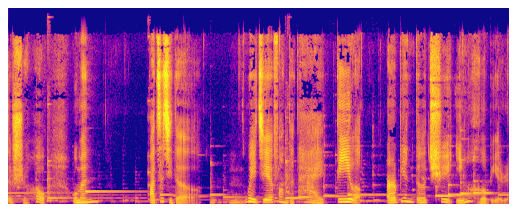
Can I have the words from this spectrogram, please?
的时候，我们把自己的嗯位阶放得太低了。而变得去迎合别人，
